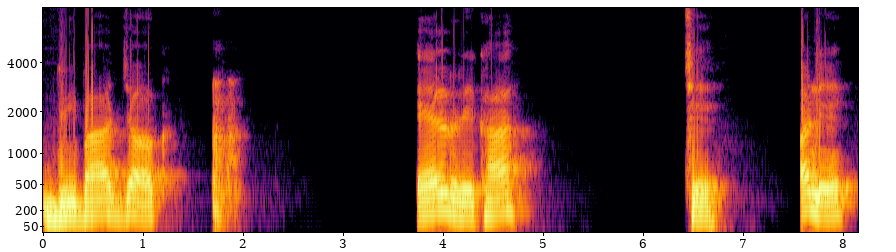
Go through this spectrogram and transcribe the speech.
દ્વિભાજક એલ રેખા છે. અને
